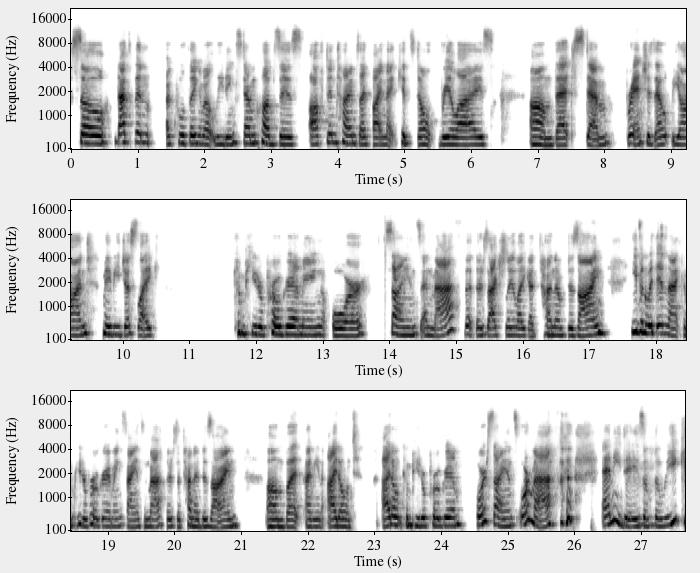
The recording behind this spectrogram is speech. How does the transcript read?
So that's been a cool thing about leading stem clubs is oftentimes i find that kids don't realize um, that stem branches out beyond maybe just like computer programming or science and math that there's actually like a ton of design even within that computer programming science and math there's a ton of design um, but i mean i don't I don't computer program or science or math any days of the week.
